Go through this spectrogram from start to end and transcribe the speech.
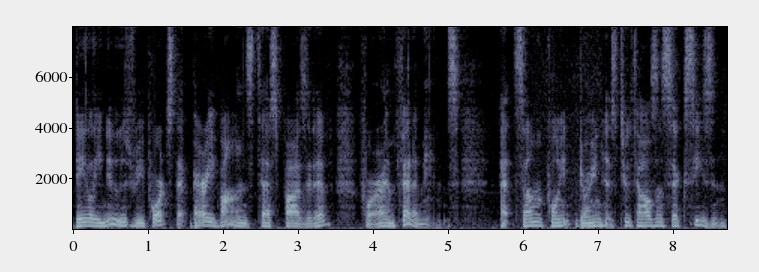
Daily News reports that Barry Bonds tests positive for amphetamines at some point during his 2006 season,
